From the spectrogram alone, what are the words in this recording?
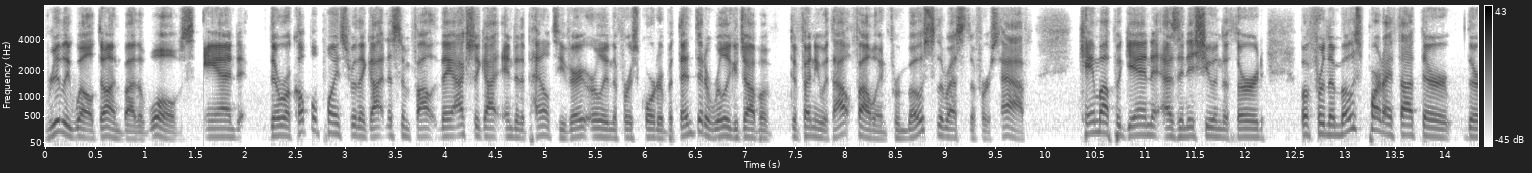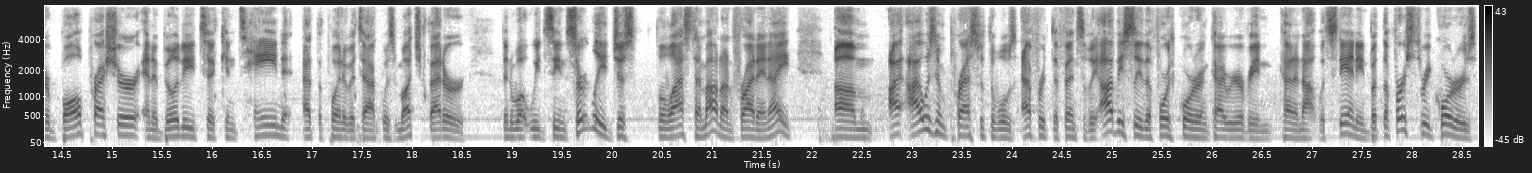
really well done by the Wolves. And there were a couple points where they got into some foul. They actually got into the penalty very early in the first quarter, but then did a really good job of defending without fouling for most of the rest of the first half. Came up again as an issue in the third, but for the most part, I thought their their ball pressure and ability to contain at the point of attack was much better than what we'd seen. Certainly, just the last time out on Friday night, um, I, I, was impressed with the Wolves' effort defensively. Obviously, the fourth quarter and Kyrie Irving kind of notwithstanding, but the first three quarters,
